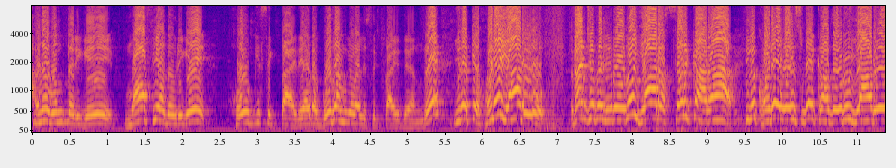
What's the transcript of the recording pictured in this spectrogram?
ಹಣವಂತರಿಗೆ, ಮಾಫಿಯಾದವರಿಗೆ ಹೋಗಿ ಸಿಗ್ತಾ ಇದೆ, ಅವರ ಗೋದಾಮುಗಳಲ್ಲಿ ಸಿಗ್ತಾ ಇದೆ ಅಂದ್ರೆ ಇದಕ್ಕೆ ಹೊಣೆ ಯಾರು? ರಾಜ್ಯದಲ್ಲಿರೋದು ಯಾರ ಸರ್ಕಾರ? ಇದಕ್ಕೆ ಹೊಣೆ ವಹಿಸಬೇಕಾದವರು ಯಾರು?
